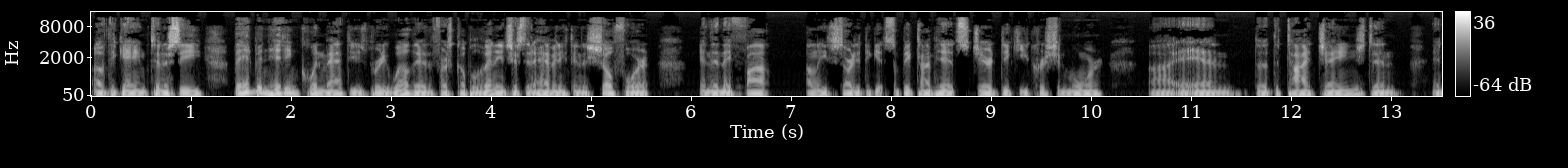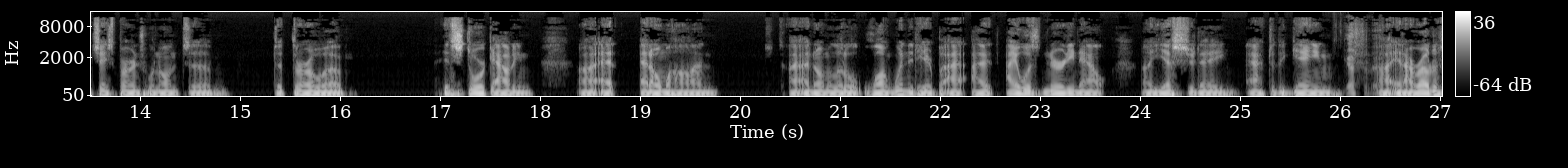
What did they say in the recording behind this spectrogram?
of the game. Tennessee, they had been hitting Quinn Matthews pretty well there the first couple of innings, just didn't have anything to show for it. And then they finally started to get some big time hits. Jared Dickey, Christian Moore, uh, and the the tide changed, and and Chase Burns went on to to throw a historic outing uh, at at Omaha. And I, I know I'm a little long winded here, but I, I I was nerding out uh, yesterday after the game, yesterday. Uh, and I wrote a,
